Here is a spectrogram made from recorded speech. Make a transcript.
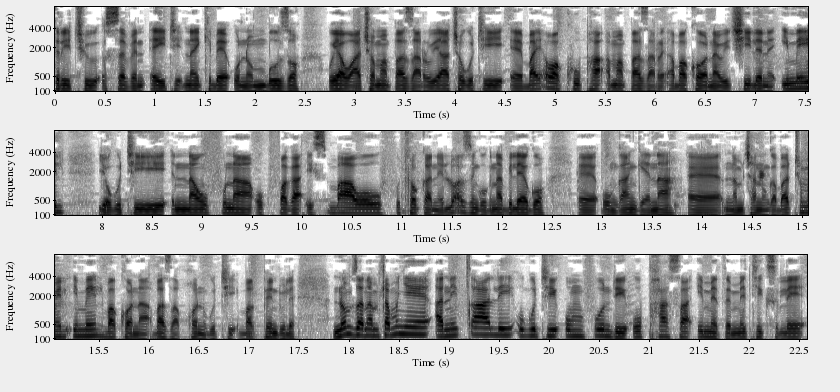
3278 nayikhibe unombuzo uyawatsho amabhazari uyatsho ukuthi eh, bayawakhupha amabhazari abakhona uyitshile ne-email yokuthi nawufuna ukufaka isibawo uhloga nelwazi ngokunabileko eh, ungangena eh, namtshana ungabathumela email bakhona bazakhona ukuthi bakuphendule. Nomzana mhlawumunye anicali ukuthi umfundi uphasa i-mathematics le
